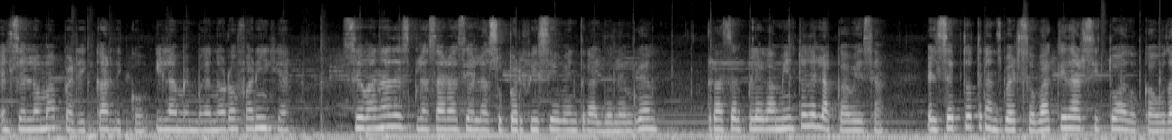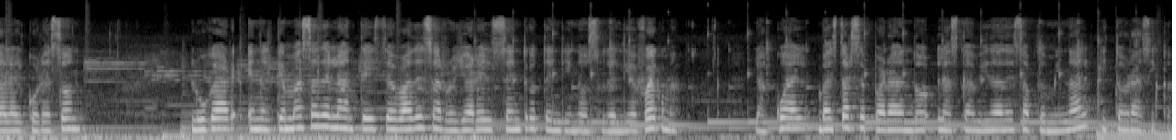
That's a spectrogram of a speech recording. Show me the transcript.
el celoma pericárdico y la membrana orofaringea se van a desplazar hacia la superficie ventral del embrión. Tras el plegamiento de la cabeza, el septo transverso va a quedar situado caudal al corazón, lugar en el que más adelante se va a desarrollar el centro tendinoso del diafragma, la cual va a estar separando las cavidades abdominal y torácica.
